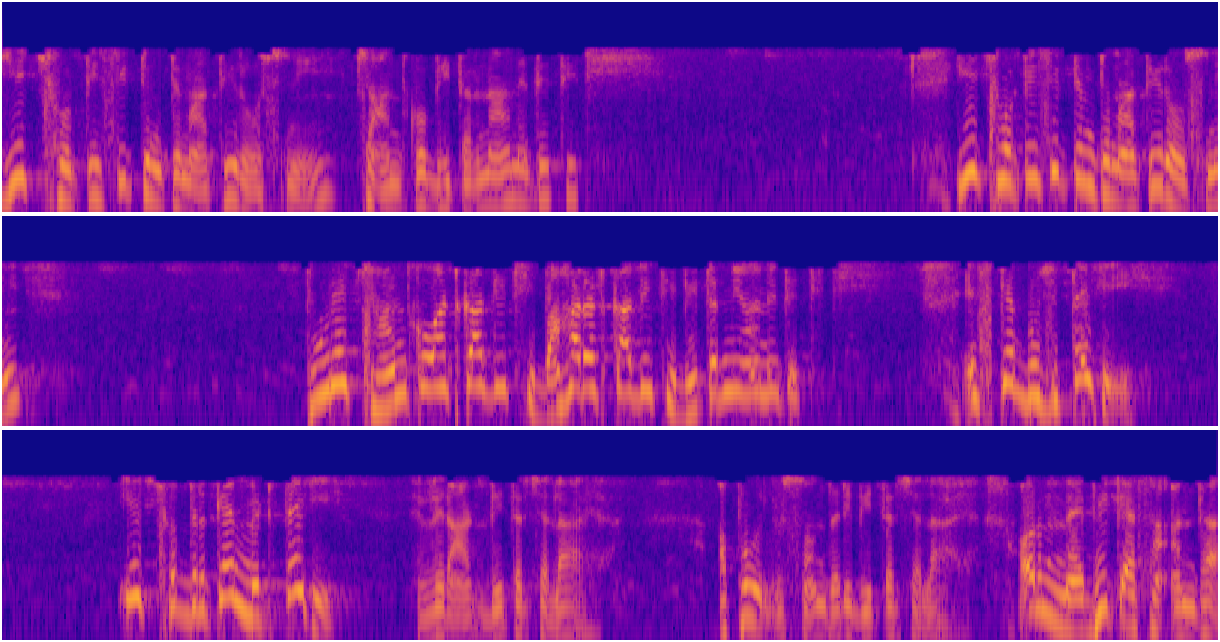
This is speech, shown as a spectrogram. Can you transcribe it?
ये छोटी सी टिमटिमाती रोशनी चाँद को भीतर ना आने देती थी। ये छोटी सी टिमटिमाती रोशनी पूरे चाँद को अटका दी थी, बाहर अटका दी थी, भीतर नहीं आने देती थी। इसके बुझते ही ये क्षुद्र के मिटते ही विराट भीतर चला आया, अपूर्व सौंदर्य भीतर चला आया। और मैं भी कैसा अंधा,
